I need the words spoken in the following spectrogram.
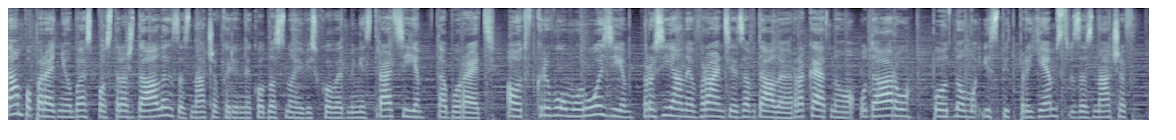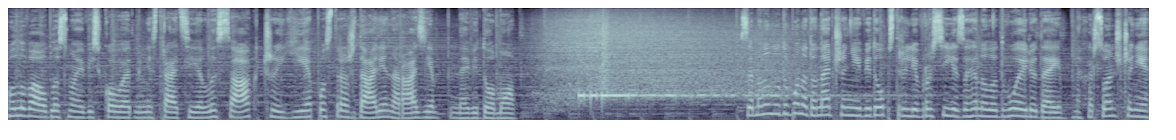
Там попередньо без постраждалих зазначив керівник обласної військової адміністрації таборець. А от в кривому розі росіяни вранці завдали ракетного удару по одному із підприємств, зазначив голова обласної військової адміністрації Лисак. Чи є постраждалі наразі невідомо. За минулу добу на Донеччині від обстрілів Росії загинуло двоє людей. На Херсонщині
